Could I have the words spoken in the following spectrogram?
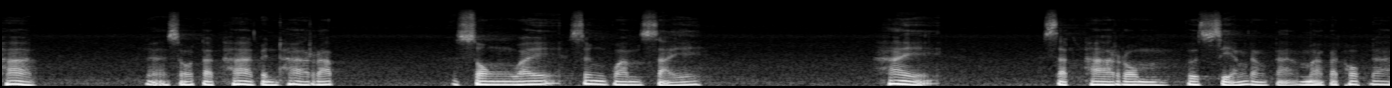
ธาตุโสตธาตุเป็นท่ารับ ทรงไว้ซึ่งความใส ให้ศรัทธารมคือเสียงต่างๆ มากระทบได้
